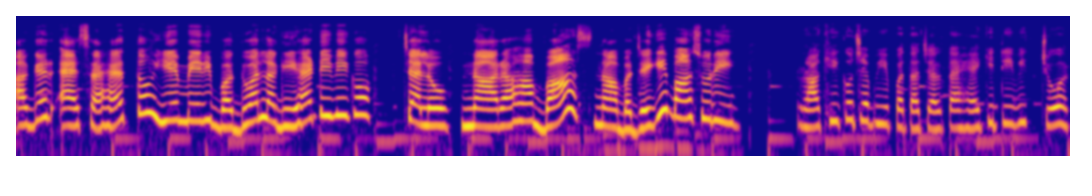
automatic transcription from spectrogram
अगर ऐसा है तो ये मेरी बदुआ लगी है टीवी को। चलो ना रहा बाँस ना बजेगी बांसुरी। राखी को जब ये पता चलता है कि टीवी चोर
